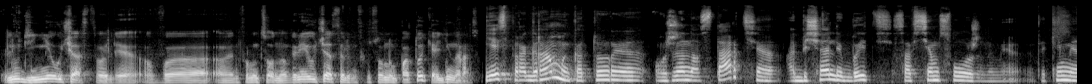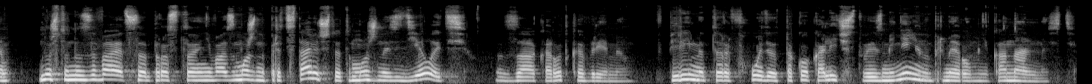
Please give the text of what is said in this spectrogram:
люди не участвовали в э, информационном, вернее, участвовали в информационном потоке один раз. Есть программы, которые уже на старте обещали быть совсем сложными, такими, ну, что называется, просто невозможно представить, что это можно сделать за короткое время В периметр входит такое количество изменений, например, умниканальность,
